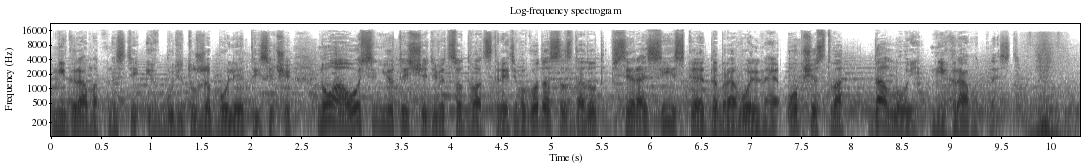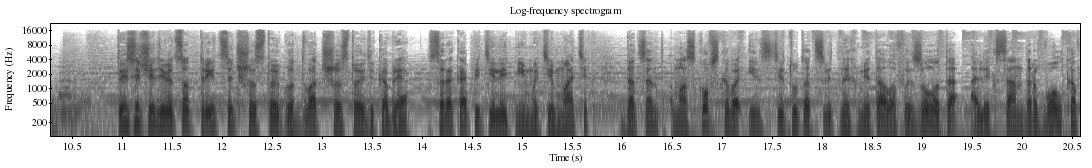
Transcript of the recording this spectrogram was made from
неграмотности. Их будет уже более тысячи. Ну а осенью 1923 года создадут Всероссийское добровольное общество «Долой неграмотность». 1936 год, 26 декабря. 45-летний математик, доцент Московского института цветных металлов и золота Александр Волков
